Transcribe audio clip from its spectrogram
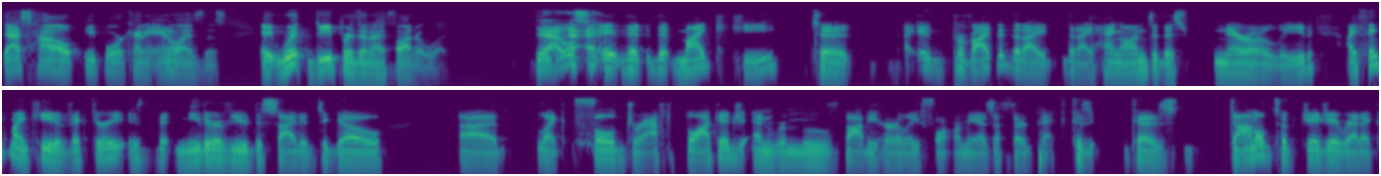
That's how people were kind of analyzing this. It went deeper than I thought it would. Yeah, I will say that that my key to provided that I that I hang on to this narrow lead, I think my key to victory is that neither of you decided to go uh, like full draft blockage and remove Bobby Hurley for me as a third pick because because Donald took JJ Redick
